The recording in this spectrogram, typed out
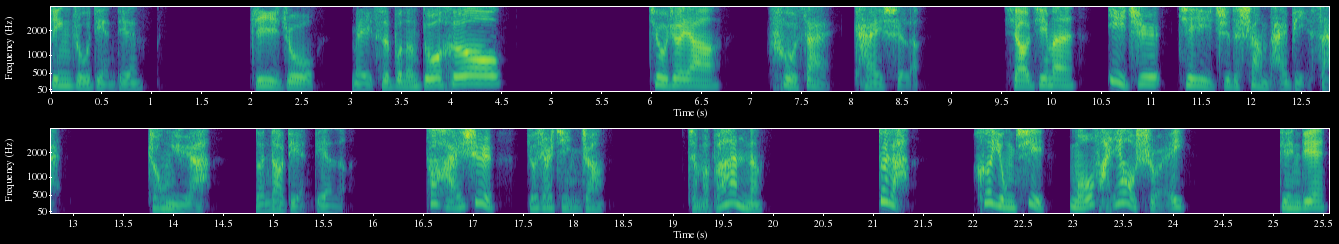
叮嘱点点：“记住，每次不能多喝哦。”就这样，复赛开始了，小鸡们。一只接一只的上台比赛，终于啊，轮到点点了。他还是有点紧张，怎么办呢？对了，喝勇气魔法药水。点点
